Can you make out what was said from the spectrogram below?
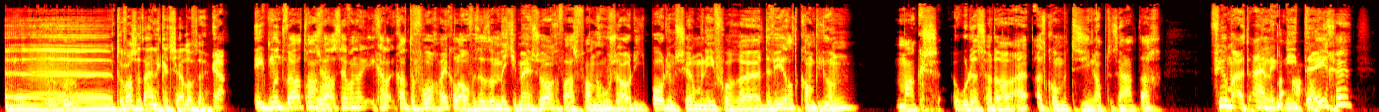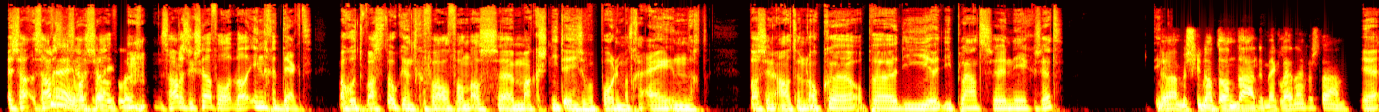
Eh, Mhm. Toen was het eigenlijk hetzelfde. Ja, ik moet wel trouwens Ja. wel zeggen, want ik had, ik had er vorige week al over dat het een beetje mijn zorg was van hoe zou die podiumceremonie voor eh, de wereldkampioen, Max, hoe dat zou eruit uitkomen te zien op de zaterdag. Viel me uiteindelijk niet tegen. Ze, ze, hadden Nee, zichzelf, ze hadden zichzelf al wel ingedekt. Maar goed, was het ook in het geval van als eh, Max niet eens op het podium had geëindigd, was zijn auto dan ook eh, op eh, die, eh, die plaats eh, neergezet? Ja, misschien had dan daar de McLaren gestaan. Ja,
